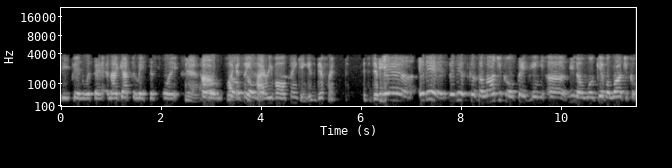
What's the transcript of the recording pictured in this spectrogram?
deep in with that, and I got to make this point. Yeah. Um, like so, I say, so higher evolved thinking is different. It's different. yeah, it is. It is because a logical thinking, uh, you know, will give a logical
